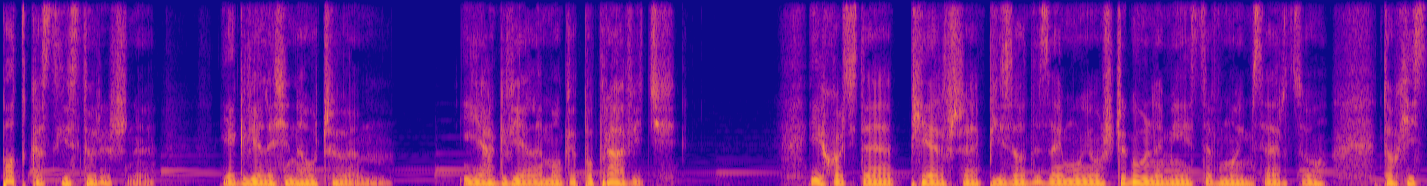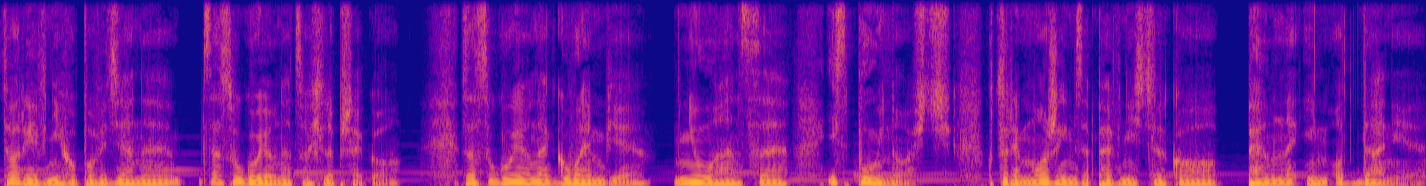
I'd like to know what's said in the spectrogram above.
podcast historyczny, jak wiele się nauczyłem i jak wiele mogę poprawić. I choć te pierwsze epizody zajmują szczególne miejsce w moim sercu, to historie w nich opowiedziane zasługują na coś lepszego. Zasługują na głębie, niuanse i spójność, które może im zapewnić tylko pełne im oddanie.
